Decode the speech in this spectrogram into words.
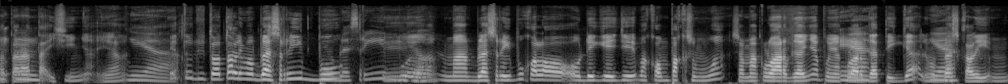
rata-rata isinya ya Iya. itu di total 15 ribu 15 ribu Iya, lima belas ribu kalau ODGJ mah kompak semua sama keluarganya punya Iya. keluarga tiga, 15 kali em-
